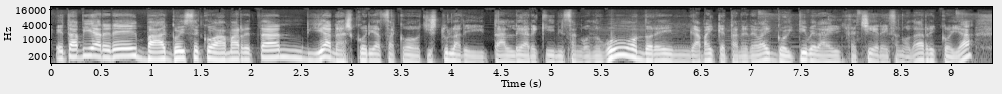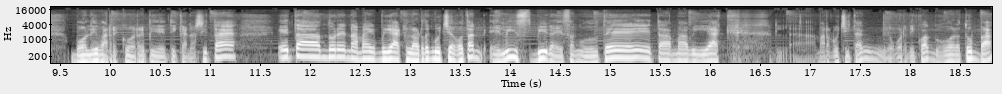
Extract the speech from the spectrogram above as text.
Eta bihar ere, ba, goizeko amarretan, diana eskoriatzako txistulari taldearekin izango dugu, ondorein gamaiketan ere bai, goitiberain jetxiera izango da, rikoia, bolibarreko errepidetik anasita, eta ondoren amabiak laurden gutxiagotan, eliz bira izango dute, eta amabiak margutxitan, eguerdikoak gogoratu, ba,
